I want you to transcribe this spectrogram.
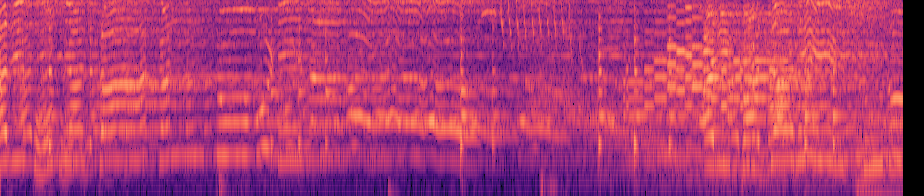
अरे भूमि अरे बाजारे सुनो।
